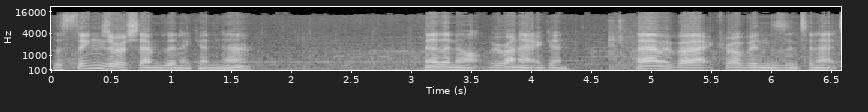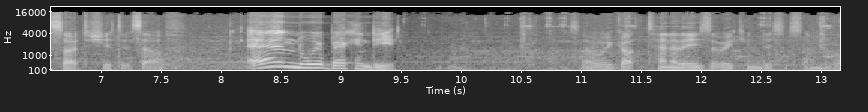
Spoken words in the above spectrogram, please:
The things are assembling again now. No, they're not. We ran out again. And we're back. Robin's internet started to shit itself. And we're back indeed. So we got 10 of these that we can disassemble.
